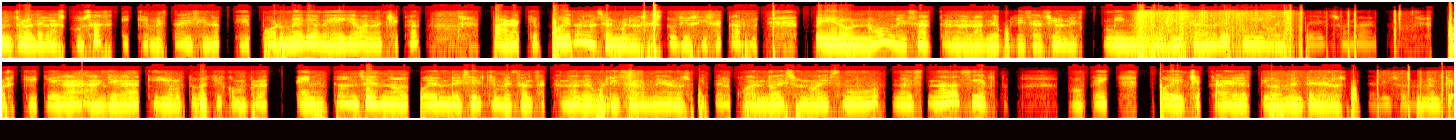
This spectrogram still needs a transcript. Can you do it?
control de las cosas y que me está diciendo que por medio de ella van a checar para que puedan hacerme los estudios y sacarme, pero no me sacan a las nebulizaciones. Mi nebulizador es mío, es personal, porque llegar, al llegar aquí yo lo tuve que comprar. Entonces no pueden decir que me están sacando a nebulizarme al hospital cuando eso no es, no es nada cierto. ¿ok? Puede checar efectivamente en el hospital y solamente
